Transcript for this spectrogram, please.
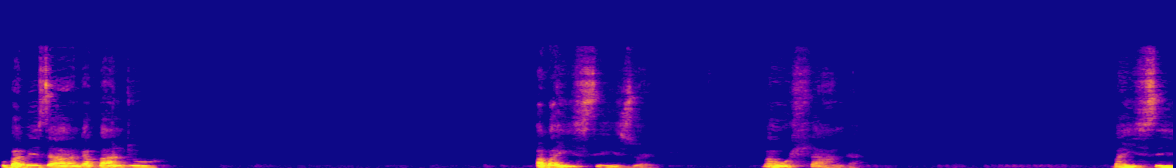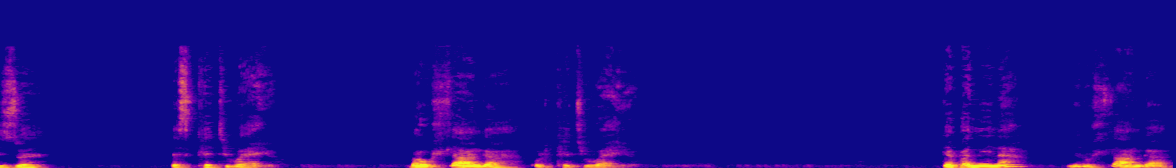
ubabiza ngabantu abayisizwe bawuhlanga bayisizwe esikhethiweyo bawuhlanga olukhethiweyo. Kepha nina niluhlanga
